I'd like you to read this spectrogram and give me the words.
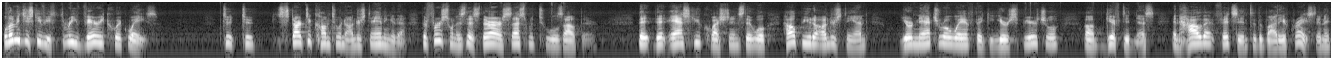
Well, let me just give you three very quick ways to, to start to come to an understanding of that. The first one is this there are assessment tools out there that, that ask you questions that will help you to understand your natural way of thinking, your spiritual uh, giftedness, and how that fits into the body of Christ. And it,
